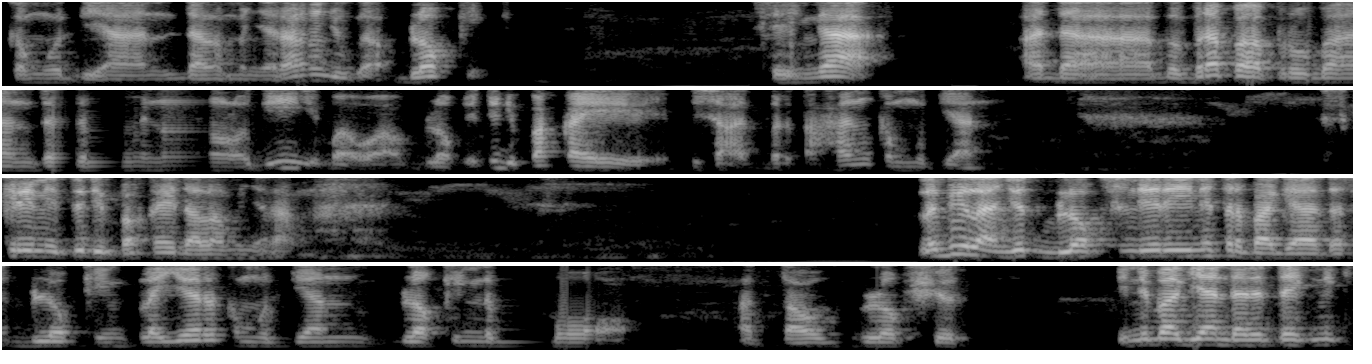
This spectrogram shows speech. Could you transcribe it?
kemudian dalam menyerang juga blocking. Sehingga ada beberapa perubahan terminologi bahwa blok itu dipakai di saat bertahan, kemudian screen itu dipakai dalam menyerang. Lebih lanjut, blok sendiri ini terbagi atas blocking player, kemudian blocking the ball atau block shoot. Ini bagian dari teknik?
